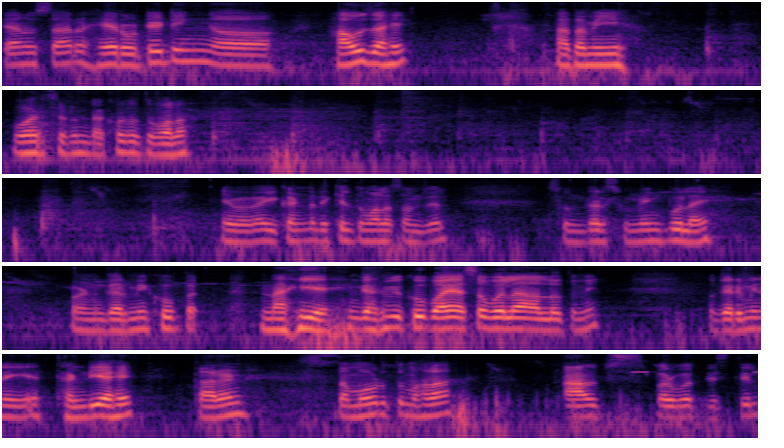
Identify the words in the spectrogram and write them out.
त्यानुसार हे रोटेटिंग हाऊस आहे. आता मी वर चढून दाखवतो तुम्हाला. हे बघा इकडनं देखील तुम्हाला समजेल. सुंदर स्विमिंग पूल आहे. पण गरमी खूप नाही आहे गरमी खूप आहे असं बोलायला आलो तुम्ही. गरमी नाही आहे थंडी आहे. कारण समोर तुम्हाला आल्प्स पर्वत दिसतील.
